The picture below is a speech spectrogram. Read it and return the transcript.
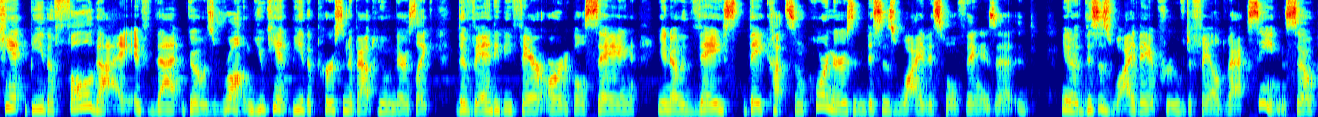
can't be the fall guy if that goes wrong. You can't be the person about whom there's like the vanity fair article saying you know they they cut some corners and this is why this whole thing is a you know, this is why they approved a failed vaccine. So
